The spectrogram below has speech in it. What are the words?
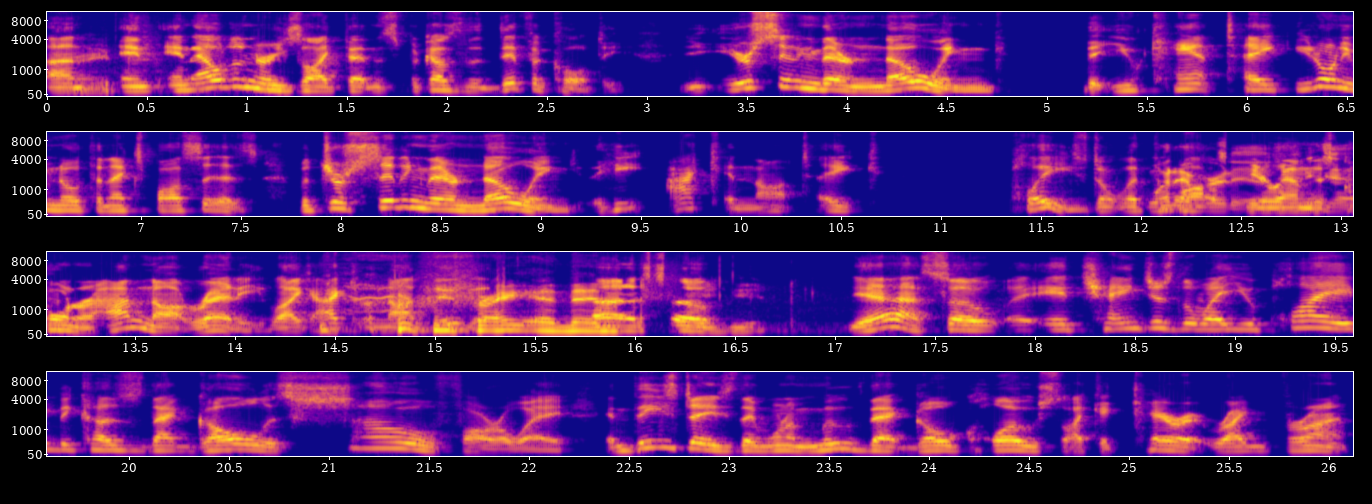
Um, right. and, and Elden Ring's like that, and it's because of the difficulty. You're sitting there knowing that you can't take, you don't even know what the next boss is, but you're sitting there knowing he, I cannot take. Please don't let the Whatever boss be around this yeah. corner. I'm not ready. Like I cannot do that. right, and then uh, so yeah, so it changes the way you play because that goal is so far away. And these days they want to move that goal close like a carrot right in front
